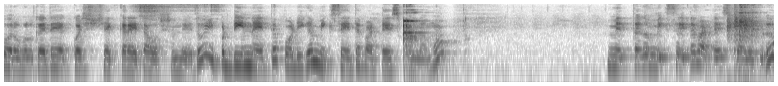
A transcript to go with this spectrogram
బొరుగులకైతే అయితే ఎక్కువ చక్కెర అయితే అవసరం లేదు. ఇప్పుడు దీన్ని అయితే పొడిగా మిక్స్ అయితే పట్టేసుకుందాము. మెత్తగా మిక్స్ అయితే పట్టేసుకోవాలి ఇప్పుడు.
